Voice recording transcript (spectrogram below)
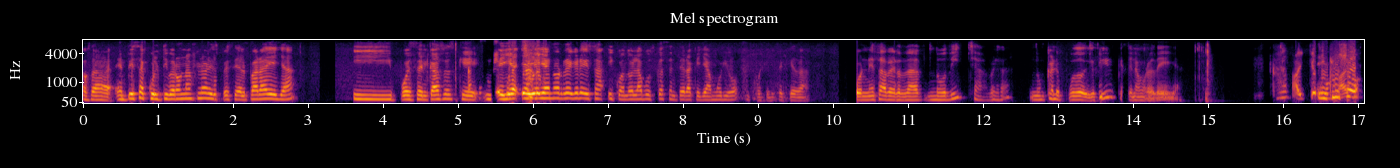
o sea, empieza a cultivar una flor especial para ella y pues el caso es que ella, ella ya no regresa y cuando la busca se entera que ya murió y pues él se queda con esa verdad no dicha, ¿verdad? Nunca le pudo decir que se enamoró de ella. Ay, qué Incluso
